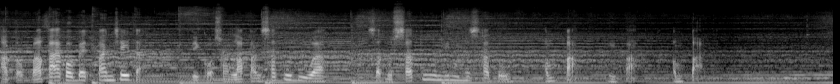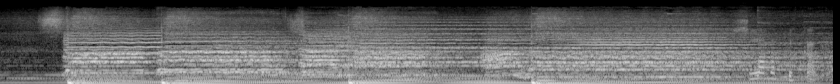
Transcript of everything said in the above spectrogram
atau Bapak Robert Panjaitan di 0812 1151 444. Selamat berkarya.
